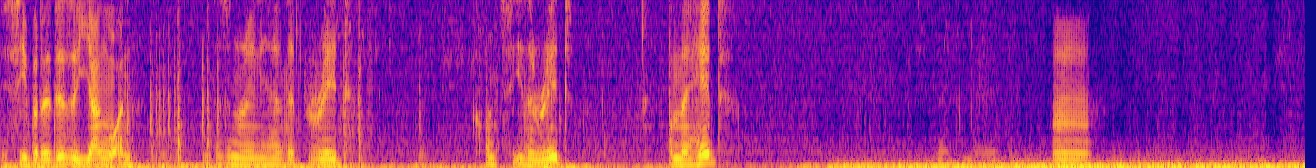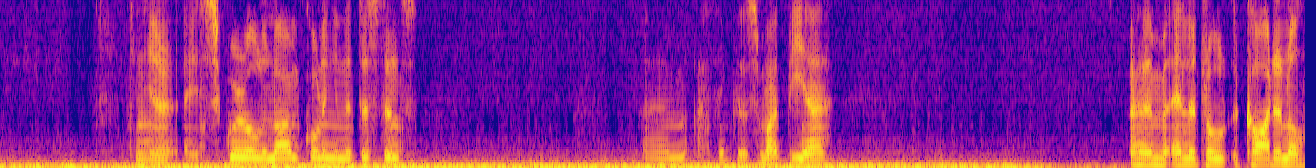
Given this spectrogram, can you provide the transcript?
You see, but it is a young one. It doesn't really have that red. Can't see the red on the head. Mm. Can hear a squirrel alarm calling in the distance. Um, I think this might be a um, a little cardinal,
